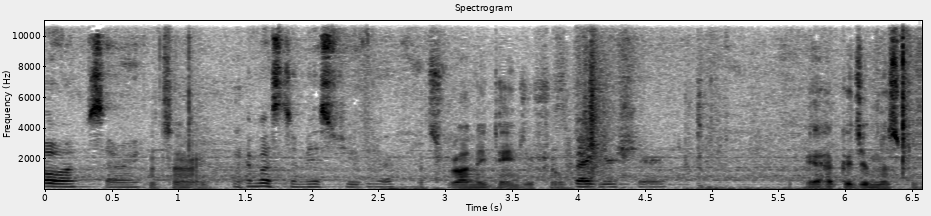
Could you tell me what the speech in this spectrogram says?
Oh, I'm sorry. that's all right. I must have missed you there. That's Rodney Dangerfield. But your shirt. Yeah, how could you miss me?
